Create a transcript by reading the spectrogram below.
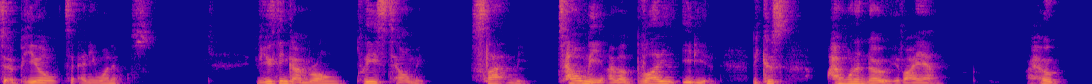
to appeal to anyone else. If you think I'm wrong, please tell me. Slap me. Tell me I'm a bloody idiot because I want to know if I am. I hope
